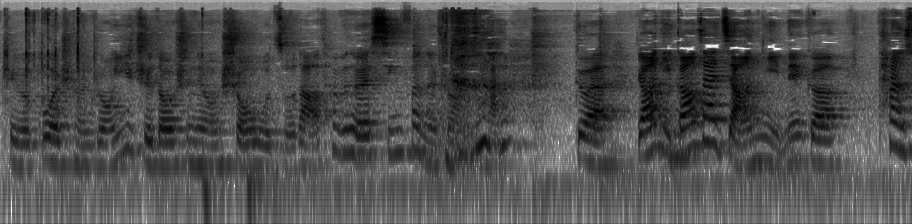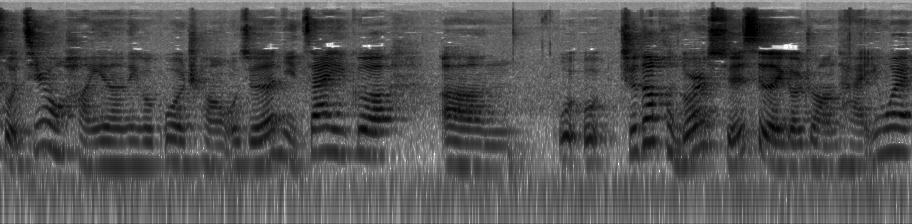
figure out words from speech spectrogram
这个过程中，一直都是那种手舞足蹈、特别特别兴奋的状态。对，然后你刚在讲你那个探索金融行业的那个过程，我觉得你在一个嗯，我我值得很多人学习的一个状态，因为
